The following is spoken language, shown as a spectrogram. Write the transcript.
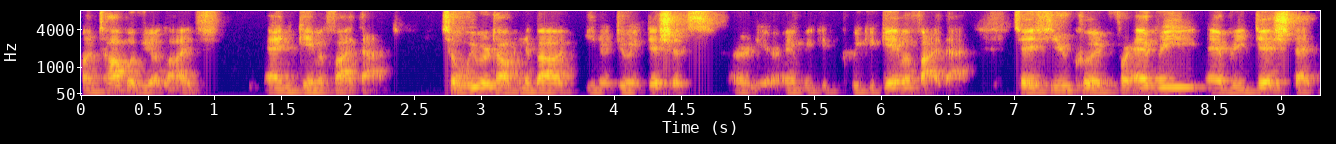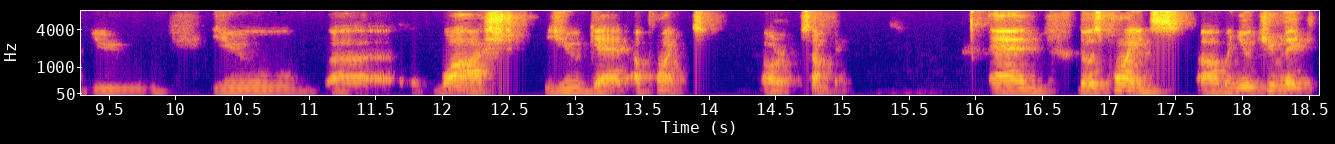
on top of your life and gamify that. So we were talking about you know doing dishes earlier, and we could we could gamify that. So if you could for every every dish that you you uh, washed, you get a point or something. And those points, uh, when you accumulate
